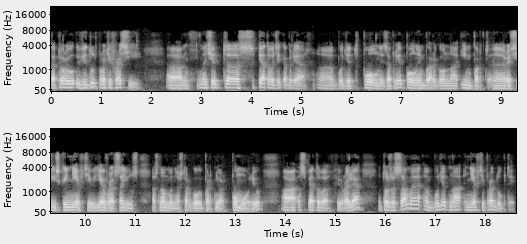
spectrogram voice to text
которую ведут против России. Эм, значит, э, с 5 декабря э, будет полный запрет, полный эмбарго на импорт э, российской нефти в Евросоюз, основной наш торговый партнер по морю. А с 5 февраля то же самое будет на нефтепродукты.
